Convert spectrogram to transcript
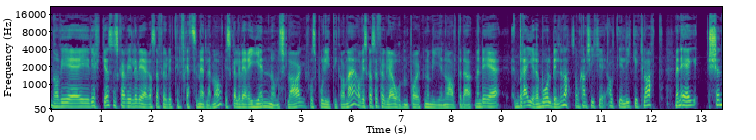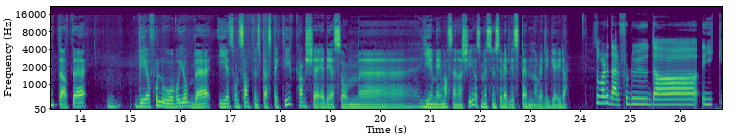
Når vi er i Virke, så skal vi levere selvfølgelig tilfredse medlemmer. Vi skal levere gjennomslag hos politikerne, og vi skal selvfølgelig ha orden på økonomien og alt det der. Men det er et bredere målbilde, da, som kanskje ikke alltid er like klart. Men jeg skjønte at eh, det å få lov å jobbe i et sånt samfunnsperspektiv kanskje er det som uh, gir meg masse energi, og som jeg syns er veldig spennende og veldig gøy, da. Så var det derfor du da gikk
